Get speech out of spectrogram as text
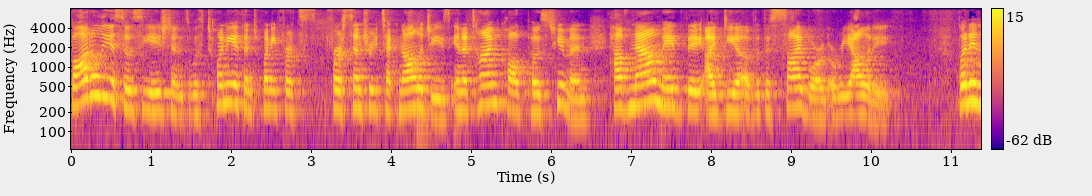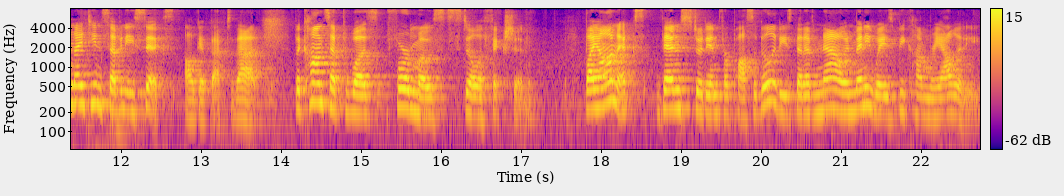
bodily associations with 20th and 21st first century technologies in a time called post human have now made the idea of the cyborg a reality. But in 1976, I'll get back to that, the concept was, for most, still a fiction. Bionics then stood in for possibilities that have now, in many ways, become reality.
